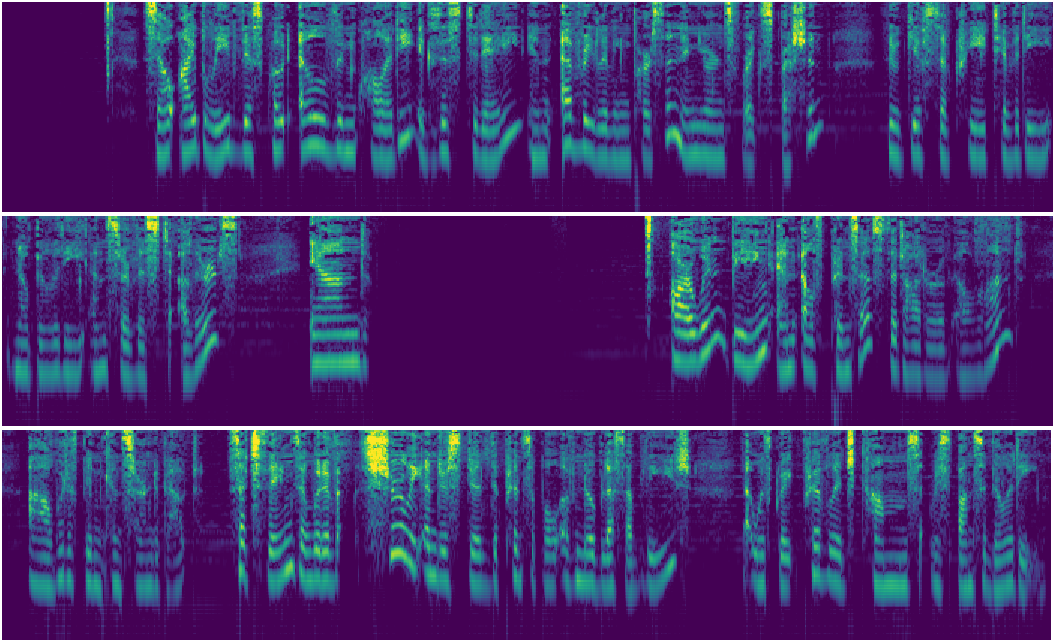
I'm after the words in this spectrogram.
So I believe this, quote, elven quality exists today in every living person and yearns for expression through gifts of creativity, nobility, and service to others. And Arwen, being an elf princess, the daughter of Elrond, uh, would have been concerned about such things and would have surely understood the principle of noblesse oblige, that with great privilege comes responsibility.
